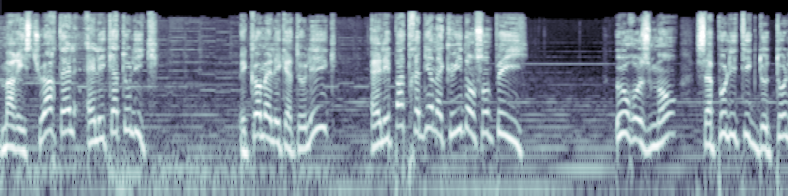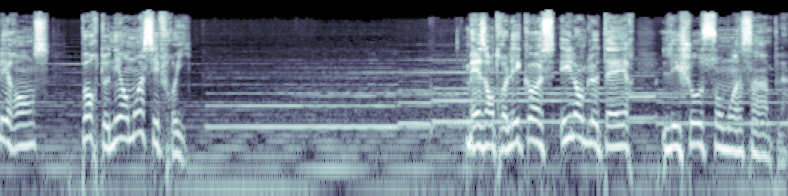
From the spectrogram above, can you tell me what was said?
Marie Stuart, elle, elle est catholique. Et comme elle est catholique, elle n'est pas très bien accueillie dans son pays. Heureusement, sa politique de tolérance porte néanmoins ses fruits. Mais entre l'Écosse et l'Angleterre, les choses sont moins simples.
